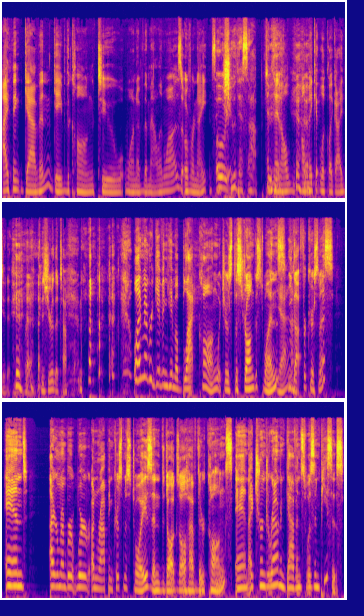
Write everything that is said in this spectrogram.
I think Gavin gave the Kong to one of the Malinois overnight and said, Oh, yeah. "Chew this up," and then I'll I'll make it look like I did it because you're the tough one. Well, I remember giving him a black Kong, which is the strongest ones Yeah. he got for Christmas. And I remember we're unwrapping Christmas toys and the dogs all have their Kongs. And I turned around and Gavin's was in pieces.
